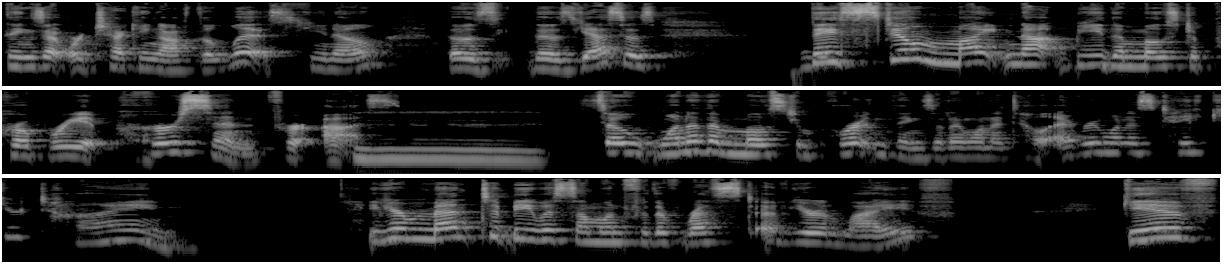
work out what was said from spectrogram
things that we're checking off the list, you know, those those yeses, they still might not be the most appropriate person for us. Mm. So, one of the most important things that I want to tell everyone is take your time. If you're meant to be with someone for the rest of your life, give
